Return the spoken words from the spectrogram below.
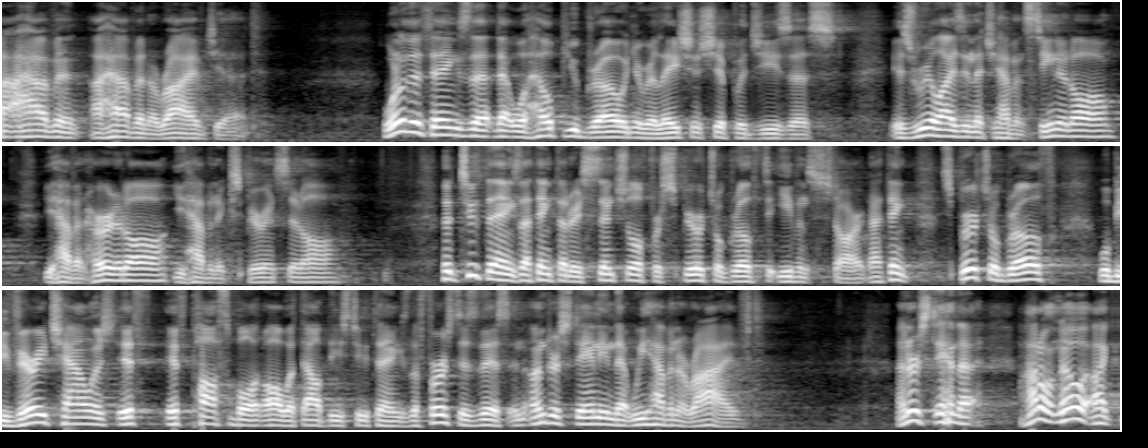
I haven't, I haven't arrived yet. One of the things that, that will help you grow in your relationship with Jesus is realizing that you haven't seen it all, you haven't heard it all, you haven't experienced it all. Two things I think that are essential for spiritual growth to even start. I think spiritual growth will be very challenged, if, if possible at all, without these two things. The first is this an understanding that we haven't arrived. Understand that I don't know, like,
